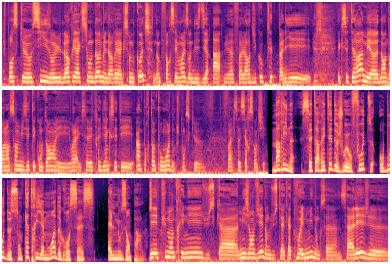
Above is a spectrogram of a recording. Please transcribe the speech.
Je pense que aussi ils ont eu leur réaction d'homme et leur réaction de coach, donc forcément ils ont dû se dire ah mais il va falloir du coup peut-être pallier, et, etc. Mais euh, non, dans l'ensemble, ils étaient contents et voilà, ils savaient très bien que c'était important pour moi, donc je pense que voilà, ça s'est ressenti. Marine s'est arrêtée de jouer au foot au bout de son quatrième mois de grossesse. Elle nous en parle. J'ai pu m'entraîner jusqu'à mi-janvier, donc jusqu'à 4 mois et demi, donc ça, ça allait. Je,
